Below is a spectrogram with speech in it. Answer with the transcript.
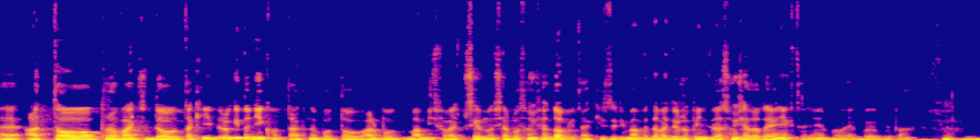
E, a to prowadzi do takiej drogi donikąd, tak? No bo to albo ma mi sprawiać przyjemność, albo sąsiadowi, tak? Jeżeli mam wydawać dużo pieniędzy dla sąsiada, to ja nie chcę, nie? Bo jakby, wie pan. Mhm.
